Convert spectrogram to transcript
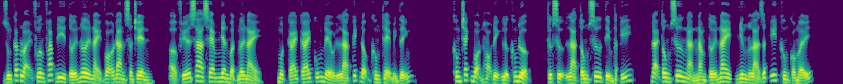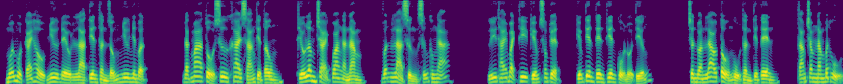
dùng các loại phương pháp đi tới nơi này võ đan sơn trên, ở phía xa xem nhân vật nơi này, một cái cái cũng đều là kích động không thể bình tĩnh. Không trách bọn họ định lực không được, thực sự là tông sư tìm thật kỹ đại tông sư ngàn năm tới nay nhưng là rất ít không có mấy. Mỗi một cái hầu như đều là tiên thần giống như nhân vật. Đạt ma tổ sư khai sáng thiền tông, thiếu lâm trải qua ngàn năm, vẫn là sừng sững không ngã. Lý thái bạch thi kiếm song tuyệt, kiếm tiên tên thiên cổ nổi tiếng. Trần đoàn lao tổ ngủ thần tiên tên, tám trăm năm bất hủ.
